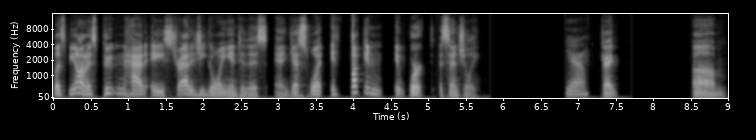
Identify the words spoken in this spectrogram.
let's be honest putin had a strategy going into this and guess what? It fucking it worked essentially. Yeah. okay? Um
